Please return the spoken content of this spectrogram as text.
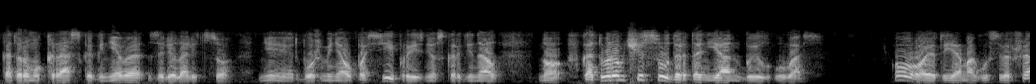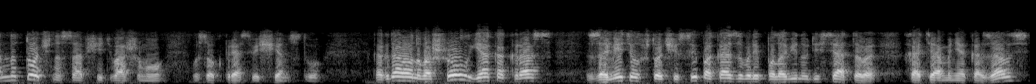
которому краска гнева залила лицо. «Нет, боже меня упаси», — произнес кардинал, — «но в котором часу Д'Артаньян был у вас?» «О, это я могу совершенно точно сообщить вашему высокопреосвященству. Когда он вошел, я как раз заметил, что часы показывали половину десятого, хотя мне казалось,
